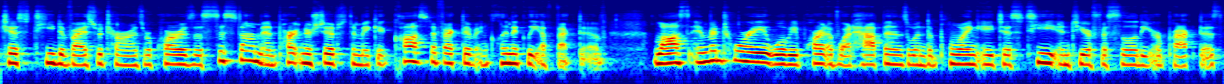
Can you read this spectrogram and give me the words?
HST device returns requires a system and partnerships to make it cost effective and clinically effective. Lost inventory will be part of what happens when deploying HST into your facility or practice,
